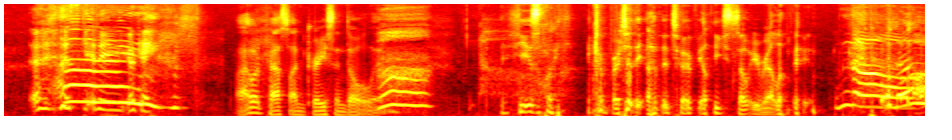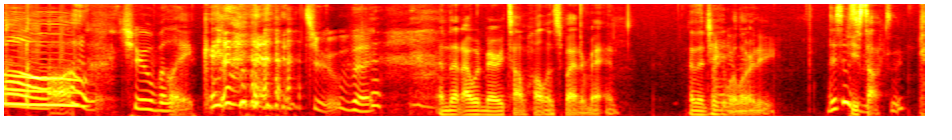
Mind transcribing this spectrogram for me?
Just kidding. Okay. I would pass on Grayson Dolan. no. He's like compared to the other two, I feel like he's so irrelevant. No. True, but like True, but And then I would marry Tom Holland Spider Man. And then Jacob Spider-Man. Elordi. this is He's toxic.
